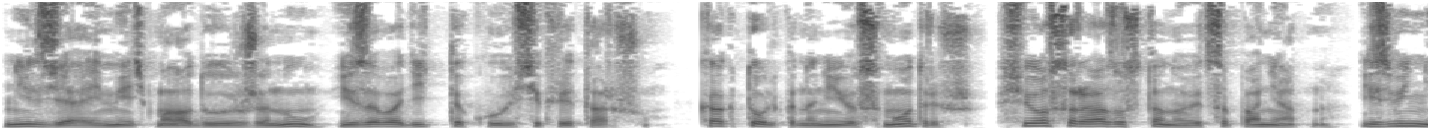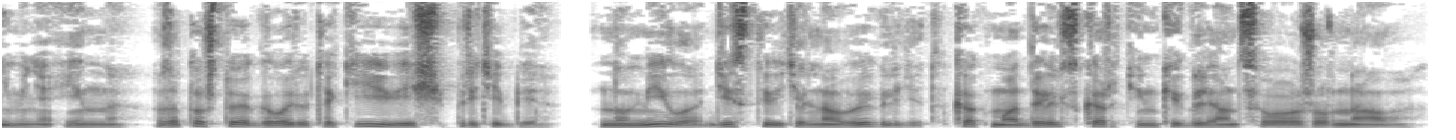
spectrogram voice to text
Нельзя иметь молодую жену и заводить такую секретаршу. Как только на нее смотришь, все сразу становится понятно. Извини меня, Инна, за то, что я говорю такие вещи при тебе. Но Мила действительно выглядит как модель с картинки глянцевого журнала.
